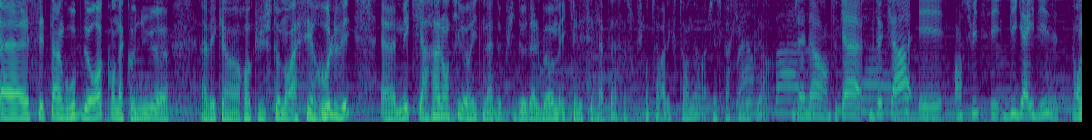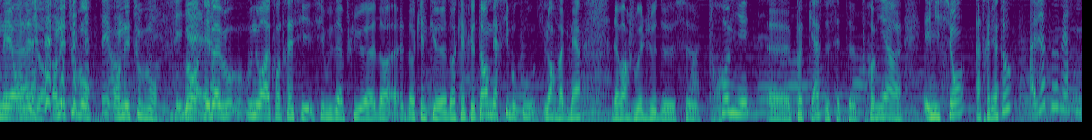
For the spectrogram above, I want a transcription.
Euh, c'est un groupe de rock qu'on a connu euh, avec un rock justement assez relevé, euh, mais qui a ralenti le rythme là depuis deux albums et qui a laissé de la place à son chanteur Alex Turner. J'espère qu'il vous plaira. J'adore. En tout cas, The Car. Et ensuite, c'est Big Ideas. On est, on est, on est tout bon. On est tout bon. Génial. Bon, et ben merci. vous, vous nous raconterez si, si vous a plu euh, dans, dans quelques, dans quelques temps. Merci beaucoup, Laure Wagner, d'avoir joué le jeu de ce premier euh, podcast, de cette première euh, émission. À très bientôt. À bientôt. Merci.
